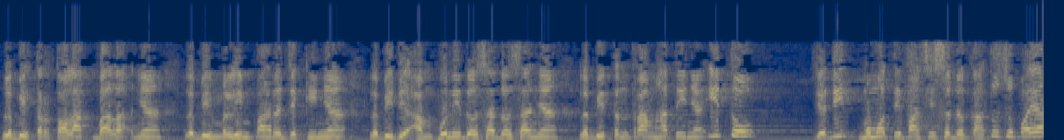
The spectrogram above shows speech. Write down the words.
lebih tertolak balaknya, lebih melimpah rezekinya, lebih diampuni dosa-dosanya, lebih tentram hatinya. Itu jadi memotivasi sedekah itu supaya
